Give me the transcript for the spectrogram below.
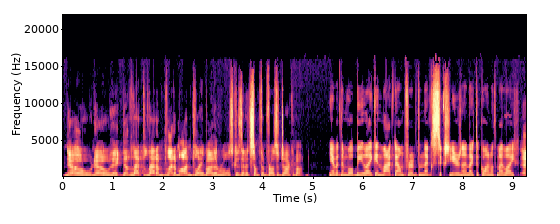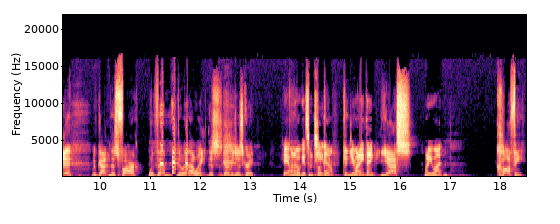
No, no. They, they- let let them let them unplay by the rules because then it's something for us to talk about. yeah, but then we'll be like in lockdown for the next six years, and I'd like to go on with my life. Eh, we've gotten this far with them doing that. way. this is going to be just great. Okay, I'm gonna go get some tea okay, now. can do you, you want get- anything? Yes, What do you want? coffee.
